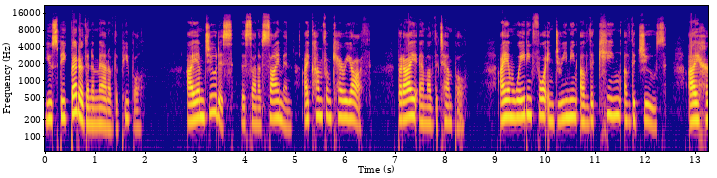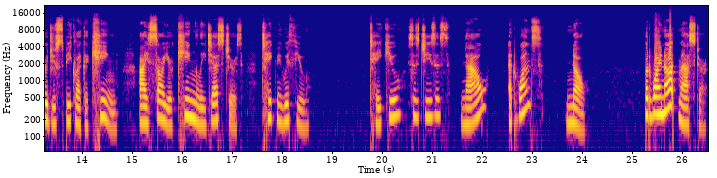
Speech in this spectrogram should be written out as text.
You speak better than a man of the people. I am Judas, the son of Simon. I come from Kerioth, but I am of the temple. I am waiting for and dreaming of the King of the Jews. I heard you speak like a king. I saw your kingly gestures. Take me with you. Take you, says Jesus. Now? At once? No. But why not, Master?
